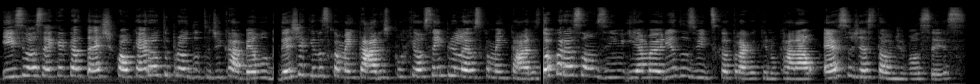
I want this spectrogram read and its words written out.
E se você quer que eu teste qualquer outro produto de cabelo, deixa aqui nos comentários, porque eu sempre leio os comentários, dou coraçãozinho e a maioria dos vídeos que eu trago aqui no canal é sugestão de vocês.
